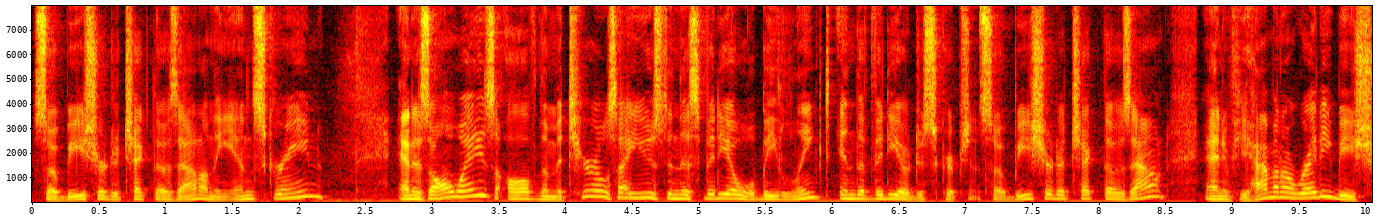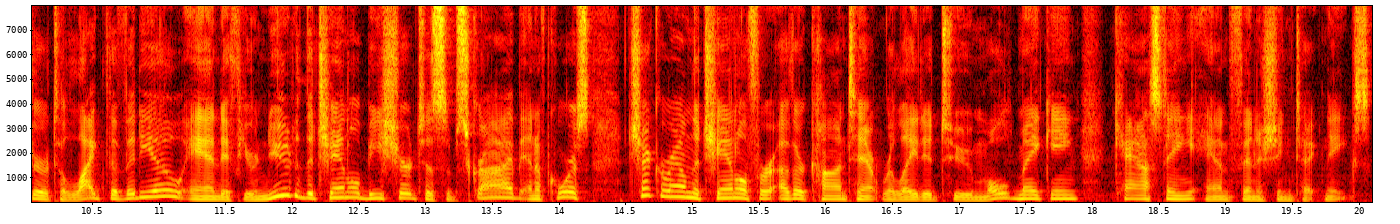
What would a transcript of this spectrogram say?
So be sure to check those out on the end screen. And as always, all of the materials I used in this video will be linked in the video description, so be sure to check those out. And if you haven't already, be sure to like the video, and if you're new to the channel, be sure to subscribe, and of course, check around the channel for other content related to mold making, casting, and finishing techniques.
